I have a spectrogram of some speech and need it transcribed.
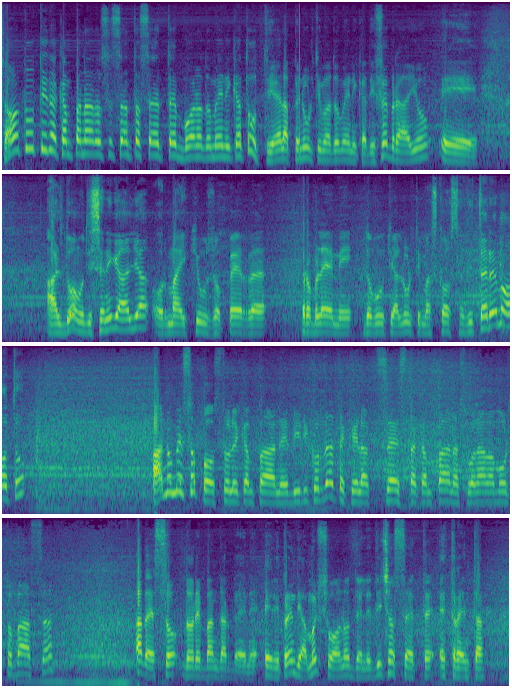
Ciao a tutti da Campanaro 67, buona domenica a tutti, è la penultima domenica di febbraio e al Duomo di Senigallia, ormai chiuso per problemi dovuti all'ultima scossa di terremoto, hanno messo a posto le campane, vi ricordate che la sesta campana suonava molto bassa? Adesso dovrebbe andare bene e riprendiamo il suono delle 17.30.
